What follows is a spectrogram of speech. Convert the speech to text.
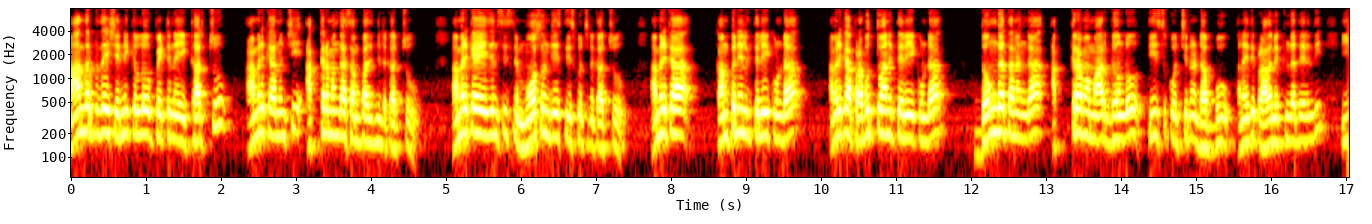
ఆంధ్రప్రదేశ్ ఎన్నికల్లో పెట్టిన ఈ ఖర్చు అమెరికా నుంచి అక్రమంగా సంపాదించిన ఖర్చు అమెరికా ఏజెన్సీస్ని మోసం చేసి తీసుకొచ్చిన ఖర్చు అమెరికా కంపెనీలకు తెలియకుండా అమెరికా ప్రభుత్వానికి తెలియకుండా దొంగతనంగా అక్రమ మార్గంలో తీసుకొచ్చిన డబ్బు అనేది ప్రాథమికంగా తేలింది. ఈ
